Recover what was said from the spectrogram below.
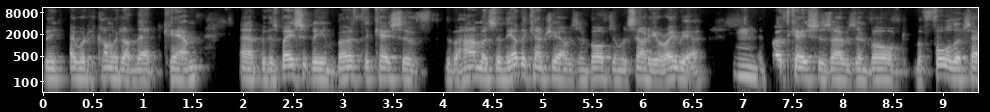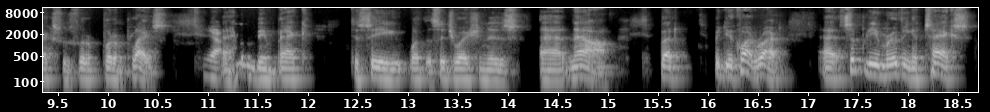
been able to comment on that cam uh, because basically in both the case of the bahamas and the other country i was involved in was saudi arabia mm. in both cases i was involved before the tax was put in place yeah. I haven't been back to see what the situation is uh, now. But but you're quite right. Uh, simply removing a tax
